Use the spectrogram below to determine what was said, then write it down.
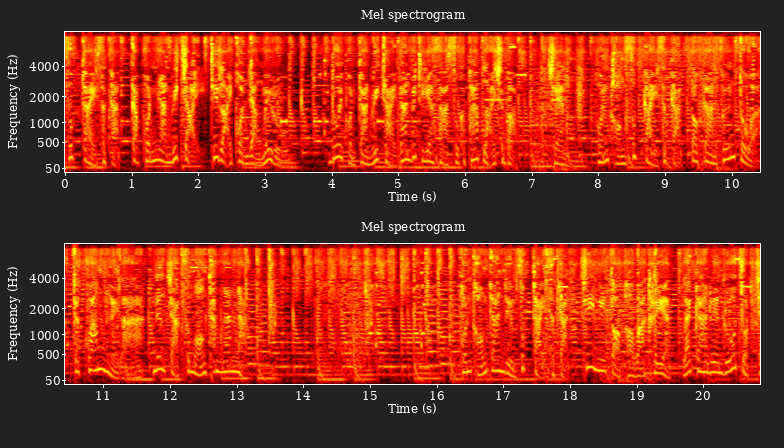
ซุปไก่สกัดกับผลงานวิจัยที่หลายคนยังไม่รู้ ด้วยผลการวิจัยด้านวิทยาศาสตร์สุขภาพหลายฉบับ เช่น ผลของซุปไก่สกัดต่อการฟื้นตัวจากความเหนื่อยล้า เนื่องจากสมองทำงานหนัก ของการดื่มซุปไก่สกัดที่มีต่อภาวะเครียด และการเรียนรู้จดจ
